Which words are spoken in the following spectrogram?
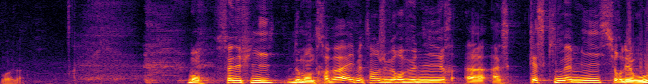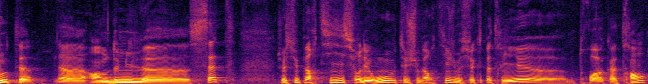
Voilà. Bon, ça n'est fini de mon travail. Maintenant, je vais revenir à, à ce- qu'est-ce qui m'a mis sur les routes. Euh, en 2007, je suis parti sur les routes je suis parti, je me suis expatrié euh, 3-4 ans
